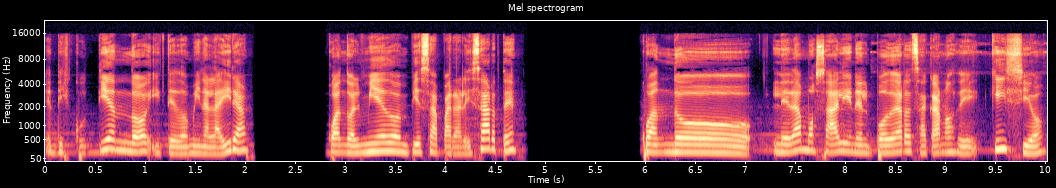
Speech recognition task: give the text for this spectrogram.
discutiendo y te domina la ira, cuando el miedo empieza a paralizarte, cuando le damos a alguien el poder de sacarnos de quicio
